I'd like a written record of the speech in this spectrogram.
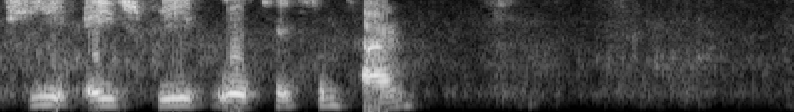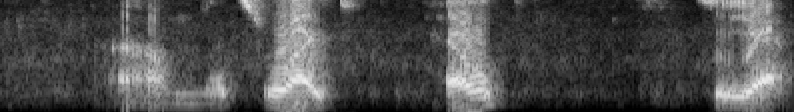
PHP it will take some time. Um, let's write help. So yeah.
